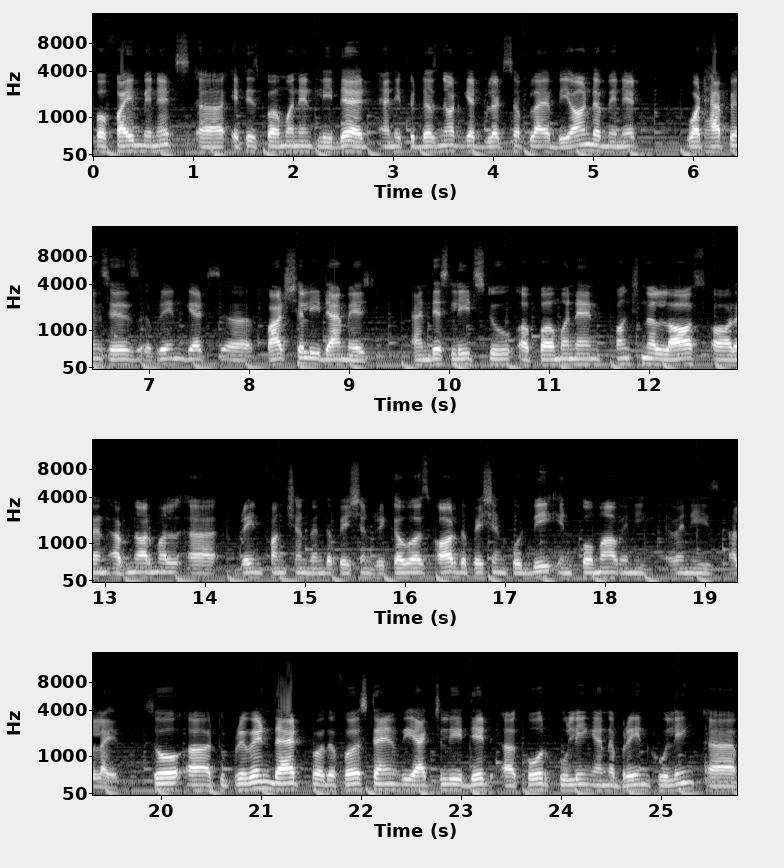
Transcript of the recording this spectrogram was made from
for five minutes, uh, it is permanently dead. And if it does not get blood supply beyond a minute, what happens is the brain gets uh, partially damaged and this leads to a permanent functional loss or an abnormal uh, brain function when the patient recovers or the patient could be in coma when he when he is alive. So uh, to prevent that for the first time we actually did a core cooling and a brain cooling uh,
